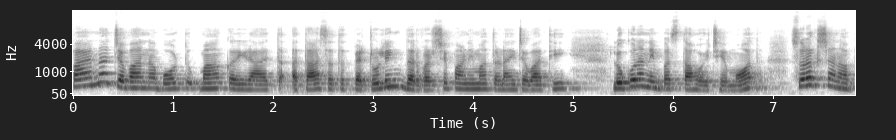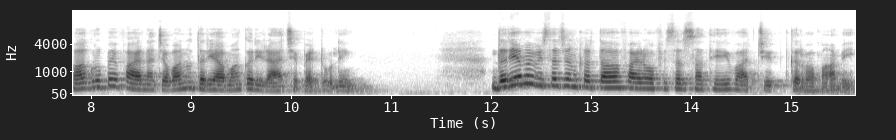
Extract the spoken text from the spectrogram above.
ફાયરના જવાનના બોટમાં કરી રહ્યા હતા. સતત પેટ્રોલિંગ દર વર્ષે પાણીમાં તણાઈ જવાથી લોકોના નિબસતા હોય છે મોત. સુરક્ષાના ભાગરૂપે ફાયરના જવાનો દરિયામાં કરી રહ્યા છે પેટ્રોલિંગ. દરિયામાં વિસર્જન કરતા ફાયર ઓફિસર સાથે વાતચીત કરવામાં આવી.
